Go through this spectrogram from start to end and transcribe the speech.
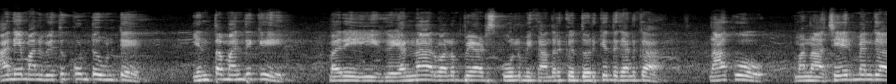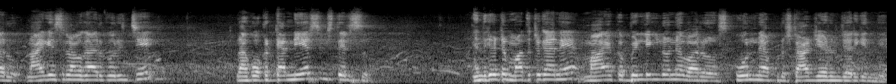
అని మనం వెతుక్కుంటూ ఉంటే ఇంతమందికి మరి ఈ ఎన్ఆర్ ఒలింపియాడ్ స్కూల్ మీకు అందరికీ దొరికింది కనుక నాకు మన చైర్మన్ గారు నాగేశ్వరరావు గారి గురించి నాకు ఒక టెన్ ఇయర్స్ నుంచి తెలుసు. ఎందుకంటే మొదటగానే మా యొక్క బిల్డింగ్లోనే వారు స్కూల్ని అప్పుడు స్టార్ట్ చేయడం జరిగింది.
